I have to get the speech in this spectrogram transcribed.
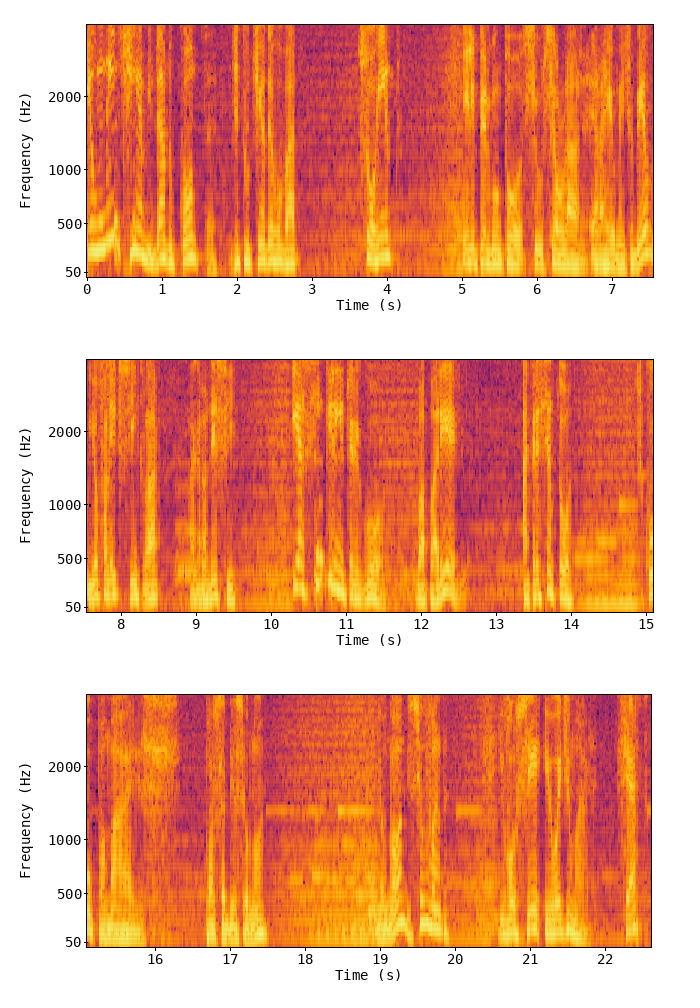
Eu nem tinha me dado conta de que o tinha derrubado. Sorrindo, ele perguntou se o celular era realmente meu e eu falei que sim, claro. Agradeci. E assim que ele entregou o aparelho, acrescentou: Desculpa, mas posso saber seu nome? Meu nome? Silvanda. E você, eu, Edmar, certo?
